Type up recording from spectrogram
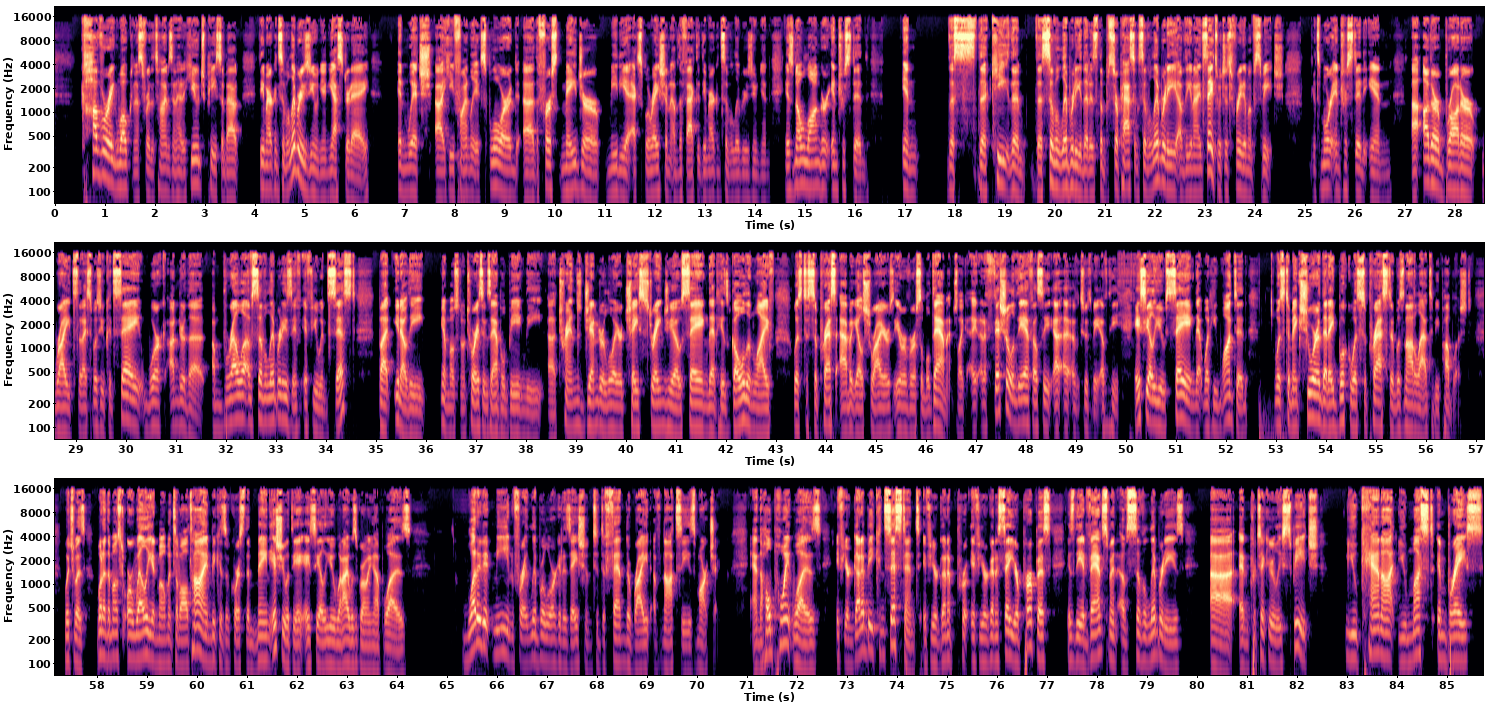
covering wokeness for the Times and had a huge piece about the American Civil Liberties Union yesterday, in which uh, he finally explored uh, the first major media exploration of the fact that the American Civil Liberties Union is no longer interested in the the key the the civil liberty that is the surpassing civil liberty of the United States, which is freedom of speech. it's more interested in uh, other broader rights that I suppose you could say work under the umbrella of civil liberties if, if you insist. But, you know, the you know, most notorious example being the uh, transgender lawyer Chase Strangio saying that his goal in life was to suppress Abigail Shrier's irreversible damage. Like a, an official of the AFLC, uh, uh, excuse me, of the ACLU saying that what he wanted was to make sure that a book was suppressed and was not allowed to be published, which was one of the most Orwellian moments of all time. Because, of course, the main issue with the ACLU when I was growing up was what did it mean for a liberal organization to defend the right of Nazis marching? And the whole point was if you're going to be consistent, if you're going to if you're going to say your purpose is the advancement of civil liberties uh, and particularly speech, you cannot, you must embrace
